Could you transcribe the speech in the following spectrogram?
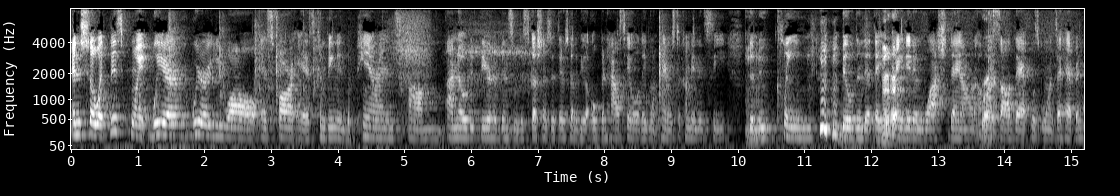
And so at this point, where where are you all as far as convening the parents? Um, I know that there have been some discussions that there's going to be an open house held. They want parents to come in and see the mm-hmm. new clean building that they painted and washed down. Um, right. I saw that was going to happen.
